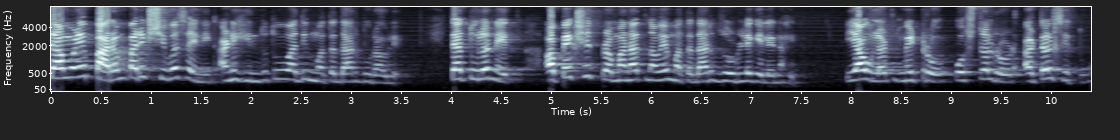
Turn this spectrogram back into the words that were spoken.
त्यामुळे पारंपरिक शिवसैनिक आणि हिंदुत्ववादी मतदार दुरावले. त्या तुलनेत अपेक्षित प्रमाणात नवे मतदार जोडले गेले नाहीत. या उलट metro coastal road Atal Setu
